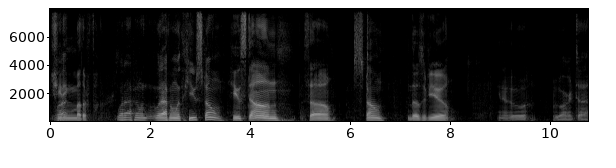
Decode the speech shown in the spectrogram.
Cheating motherfucker. What happened? With, what happened with Hugh Stone? Houston. So Stone. those of you, you know who who aren't uh,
